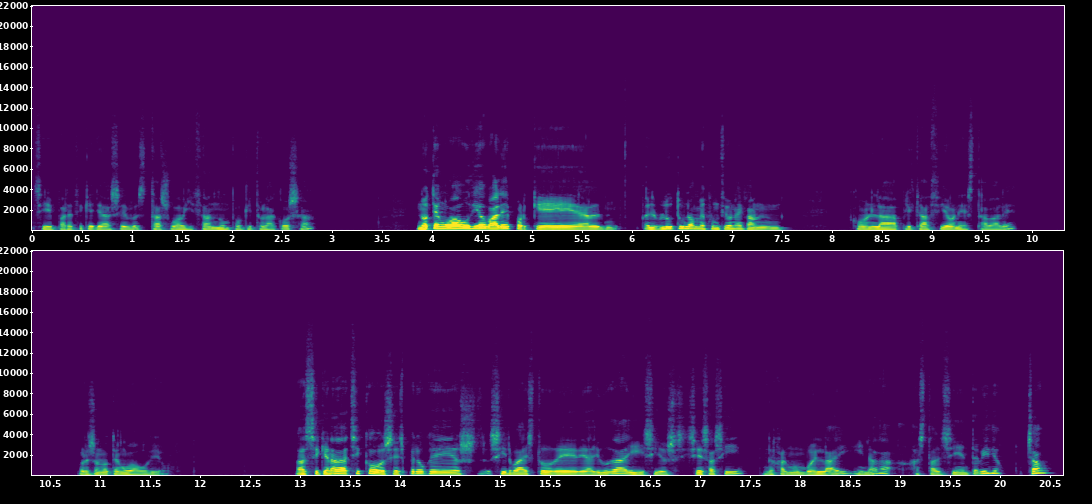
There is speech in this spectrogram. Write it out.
Sí, parece que ya se está suavizando un poquito la cosa. No tengo audio, ¿vale? Porque el, Bluetooth no me funciona con, con la aplicación esta, ¿vale? Por eso no tengo audio. Así que nada, chicos, espero que os sirva esto de, ayuda y si, si es así, dejadme un buen like y nada, hasta el siguiente vídeo. Chao.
